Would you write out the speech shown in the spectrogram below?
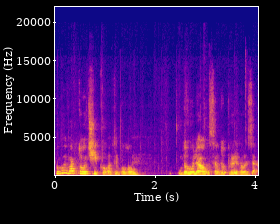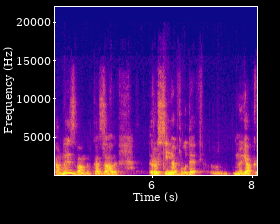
Того й варто очікувати було. Догулялися, допригалися. А ми з вами казали, Росія буде ну як,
